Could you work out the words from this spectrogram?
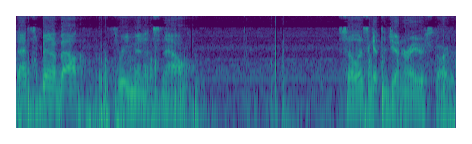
That's been about three minutes now. So let's get the generator started.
